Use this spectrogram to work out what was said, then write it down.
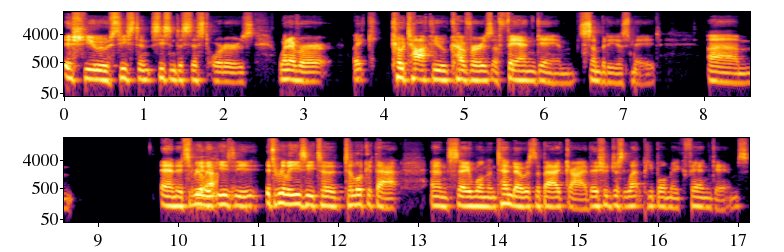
issue cease and cease and desist orders whenever like Kotaku covers a fan game somebody has made. Um, and it's really Yeah. easy. It's really easy to to look at that and say, well, Nintendo is the bad guy. They should just let people make fan games.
